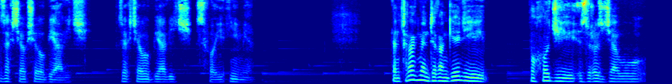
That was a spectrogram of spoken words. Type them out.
zechciał się objawić, zechciał objawić swoje imię. Ten fragment Ewangelii pochodzi z rozdziału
